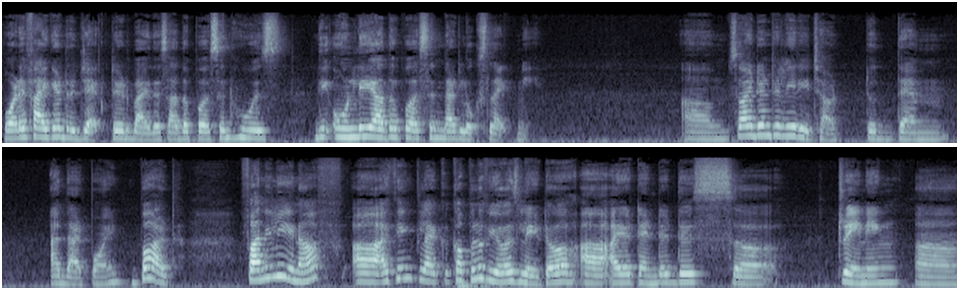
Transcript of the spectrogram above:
what if i get rejected by this other person who is the only other person that looks like me? Um, so i didn't really reach out to them at that point but funnily enough, uh, I think like a couple of years later, uh, I attended this uh, training uh,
